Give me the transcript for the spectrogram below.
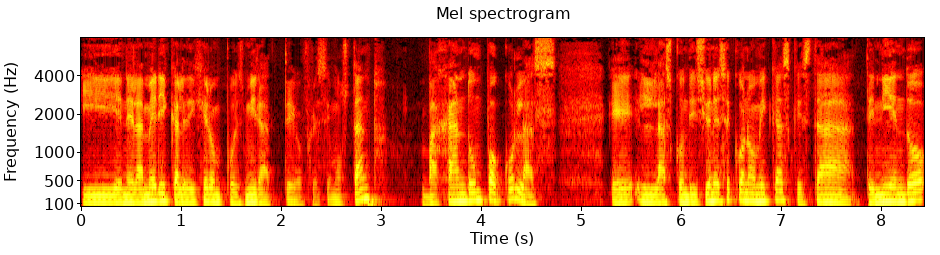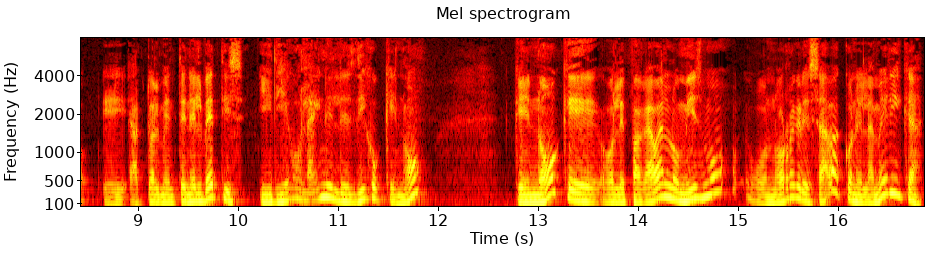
Y en el América le dijeron, pues mira, te ofrecemos tanto, bajando un poco las, eh, las condiciones económicas que está teniendo eh, actualmente en el Betis. Y Diego Laines les dijo que no, que no, que o le pagaban lo mismo o no regresaba con el América.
